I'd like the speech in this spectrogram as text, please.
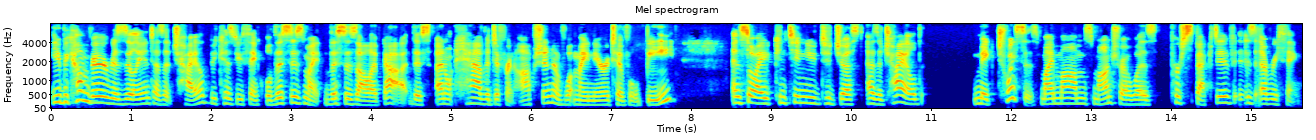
you become very resilient as a child because you think, well, this is my, this is all I've got. This, I don't have a different option of what my narrative will be. And so I continued to just, as a child, make choices. My mom's mantra was perspective is everything.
